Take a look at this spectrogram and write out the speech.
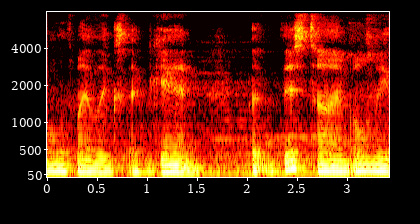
all of my links again, but this time only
